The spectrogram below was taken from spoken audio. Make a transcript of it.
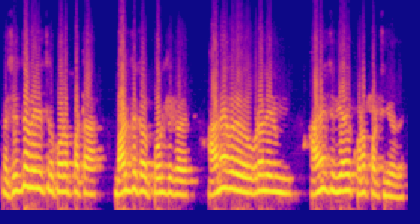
அந்த சித்த வைத்தியத்தில் கூறப்பட்ட மருந்துகள் பொருட்கள் அனைவர் உடலிலும் அனைத்து வியாதி குணப்படுத்துகிறது.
